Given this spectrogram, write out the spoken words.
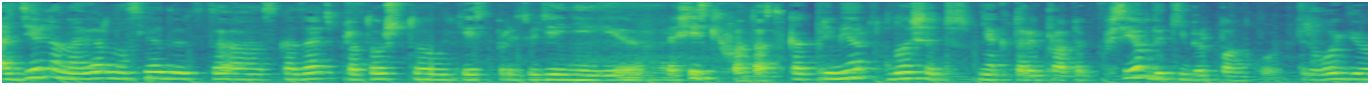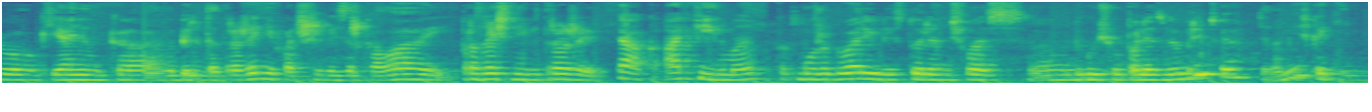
Отдельно, наверное, следует э, сказать про то, что есть произведения российских фантастов. Как пример носят некоторые, правда, псевдо-киберпанку. Трилогию Лукьяненко «Лабиринт отражений», «Фальшивые зеркала» и «Прозрачные витражи». Так, а фильмы? Как мы уже говорили, история началась с э, «Бегущего по лезвию бритвы». Там есть какие-нибудь?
